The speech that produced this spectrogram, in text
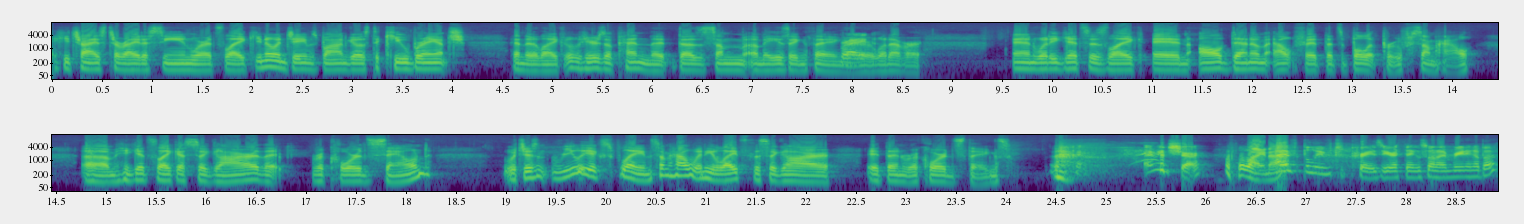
he tries to write a scene where it's like, you know, when James Bond goes to Q Branch and they're like, oh, here's a pen that does some amazing thing Right. or whatever. And what he gets is like an all denim outfit that's bulletproof somehow. Um, he gets like a cigar that records sound, which isn't really explained. Somehow, when he lights the cigar, it then records things. Okay. I mean, sure. Why not? I've believed crazier things when I'm reading a book.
